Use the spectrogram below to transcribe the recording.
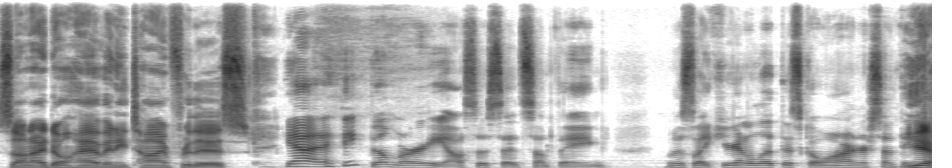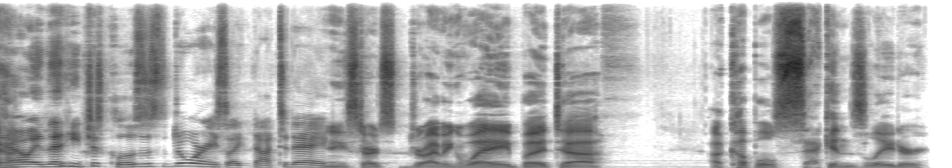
"Son, I don't have any time for this." Yeah, and I think Bill Murray also said something. Was like, "You're gonna let this go on" or something. Yeah. You know? And then he just closes the door. He's like, "Not today." and he starts driving away. But uh, a couple seconds later,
